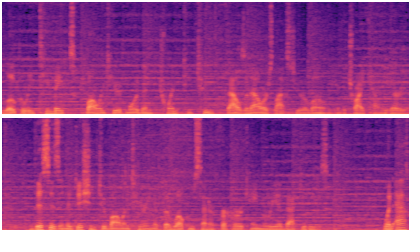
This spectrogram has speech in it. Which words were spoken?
Locally, teammates volunteered more than 22,000 hours last year alone in the Tri County area. This is in addition to volunteering at the Welcome Center for Hurricane Maria evacuees. When asked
